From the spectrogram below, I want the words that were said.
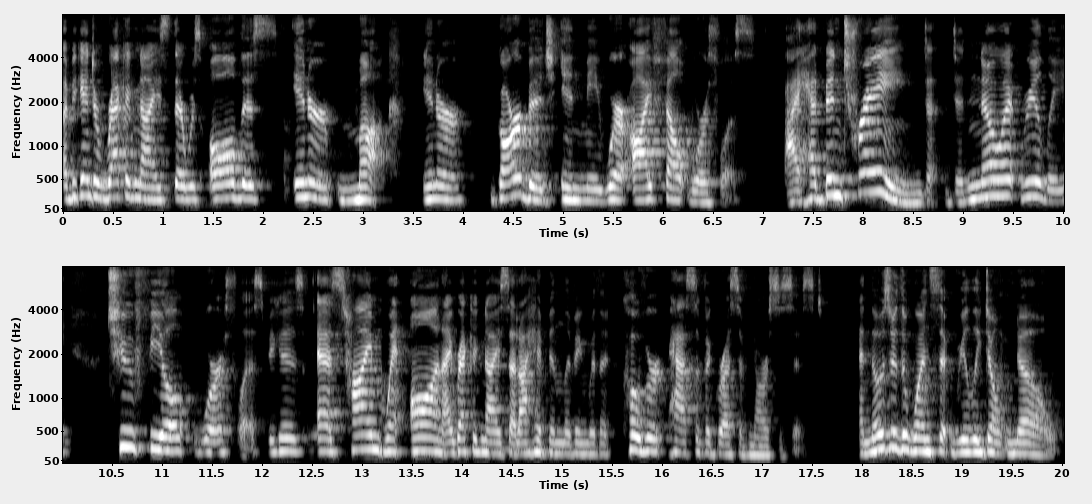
I began to recognize there was all this inner muck, inner garbage in me where I felt worthless. I had been trained, didn't know it really, to feel worthless because as time went on, I recognized that I had been living with a covert passive aggressive narcissist. And those are the ones that really don't know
